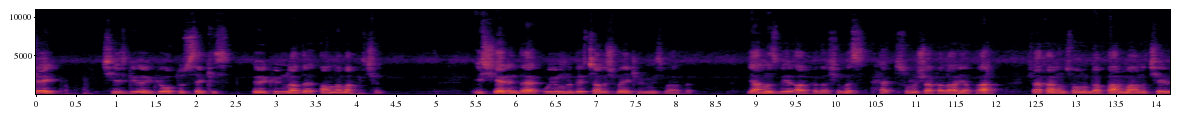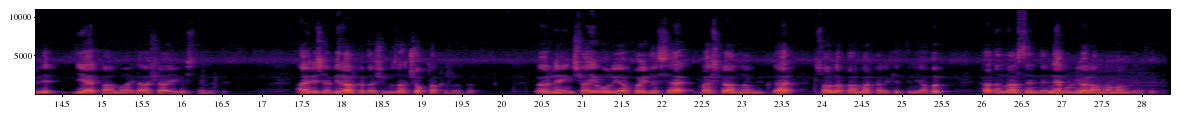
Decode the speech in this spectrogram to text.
Şey, çizgi öykü 38. Öykünün adı anlamak için. İş yerinde uyumlu bir çalışma ekibimiz vardı. Yalnız bir arkadaşımız hep sulu şakalar yapar, şakanın sonunda parmağını çevirip diğer parmağıyla aşağıyı gösterirdi. Ayrıca bir arkadaşımıza çok takılırdı. Örneğin çayı oraya koy dese başka anlam yükler, sonra parmak hareketini yapıp kadınlar sende ne buluyor anlamam derdi.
